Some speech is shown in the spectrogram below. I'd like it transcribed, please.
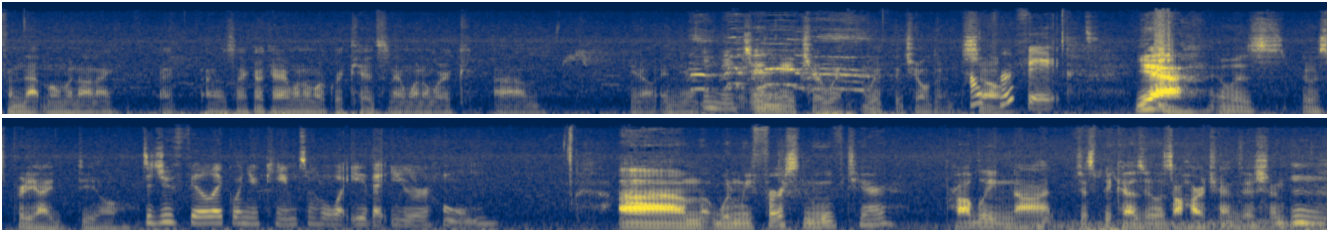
from that moment on, I, I, I was like, okay, I want to work with kids and I want to work, um, you know, in, the, In nature. in nature with, with the children. How so perfect. yeah, it was it was pretty ideal. Did you feel like when you came to Hawaii that you were home? Um, when we first moved here, probably not, just because it was a hard transition.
